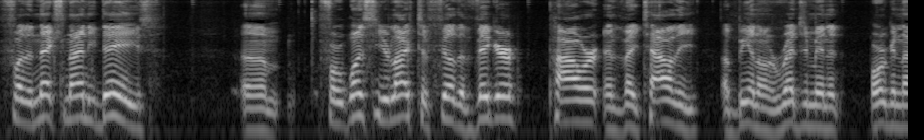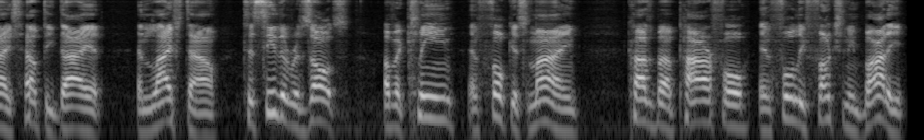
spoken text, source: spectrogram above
for the next 90 days um, for once in your life to feel the vigor, power, and vitality of being on a regimented, organized, healthy diet and lifestyle to see the results of a clean and focused mind caused by a powerful and fully functioning body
